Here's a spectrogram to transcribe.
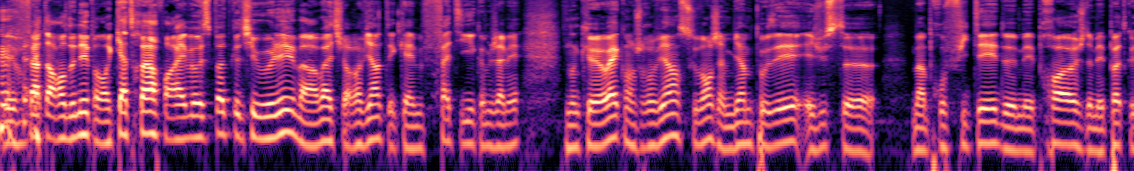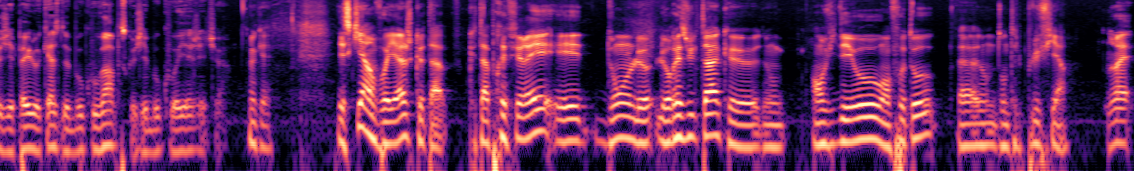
Et faut faire ta randonnée pendant 4 heures pour arriver au spot que tu voulais, bah ouais, tu reviens, t'es quand même fatigué comme jamais. Donc euh, ouais, quand je reviens, souvent j'aime bien me poser et juste bah, profiter de mes proches, de mes potes que j'ai pas eu l'occasion de beaucoup voir parce que j'ai beaucoup voyagé, tu vois. Ok. Est-ce qu'il y a un voyage que tu as, que as préféré et dont le, le résultat que, donc, en vidéo ou en photo euh, dont tu es le plus fier? Ouais.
